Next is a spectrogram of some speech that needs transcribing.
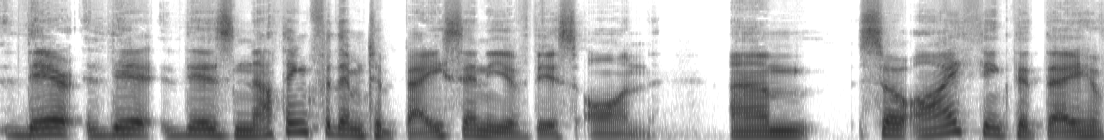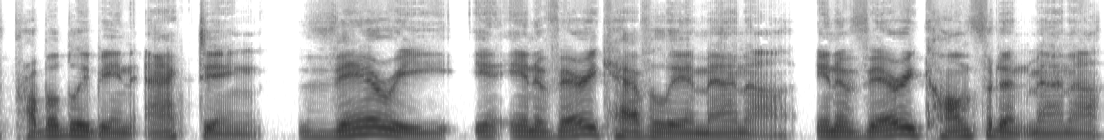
there, there, there's nothing for them to base any of this on. Um, so I think that they have probably been acting very in, a very cavalier manner, in a very confident manner,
